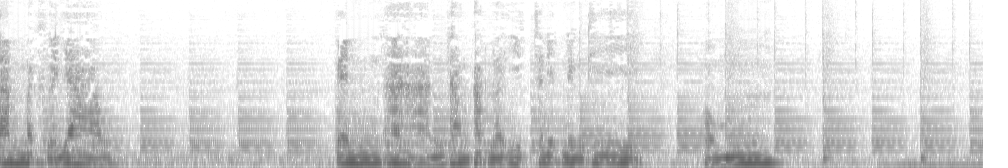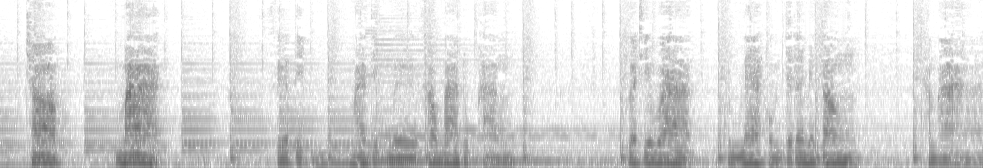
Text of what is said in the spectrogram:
ตำมะเขือยาว เป็นอาหารทางภาคเหนืออีกชนิดหนึ่งที่ผม ชอบมากซื้อติดไม้ติดมือเข้าบ้านทุกครั้ง เพื่อที่ว่าคุณแม่ผมจะได้ไม่ต้องทำอาหาร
